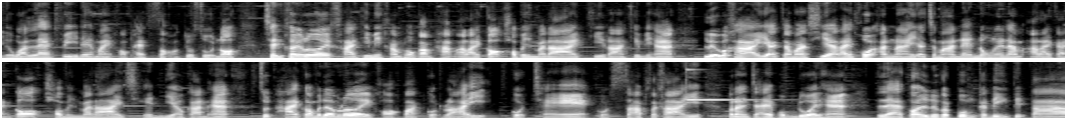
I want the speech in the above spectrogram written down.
หรือว่าแลกฟรีได้ใหม่ของแพท 2.0 เนาะเช่นเคยเลย ใครที่มีคำถงคำถามอะไรก็คอมเมนต์มาได้ที่ร่างคลิปนี้ฮะ หรือว่าใครอยากจะมาเชียร์ไร้โคนอันไหน อยากจะมาแนะนงแนะนำอะไรกันก็คอมเมนต์มาได้ เช่นเดียวกันนะฮะ สุดท้ายก็มาเดิมเลย ขอฝากกดไลค์กดแชร์ กด Subscribe กำลังใจให้ผมด้วยนะฮะ แล้วก็อย่าลืมกดปุ่มกระดิ่งติดตาม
